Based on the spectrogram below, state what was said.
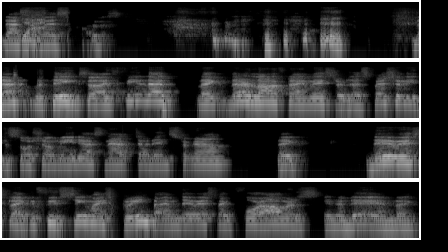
That's Yeah. the best. course. That's the thing. So I feel that like there are a lot of time wasters, especially the social media, Snapchat, Instagram. Like they waste like if you see my screen time, they waste like four hours in a day. And like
